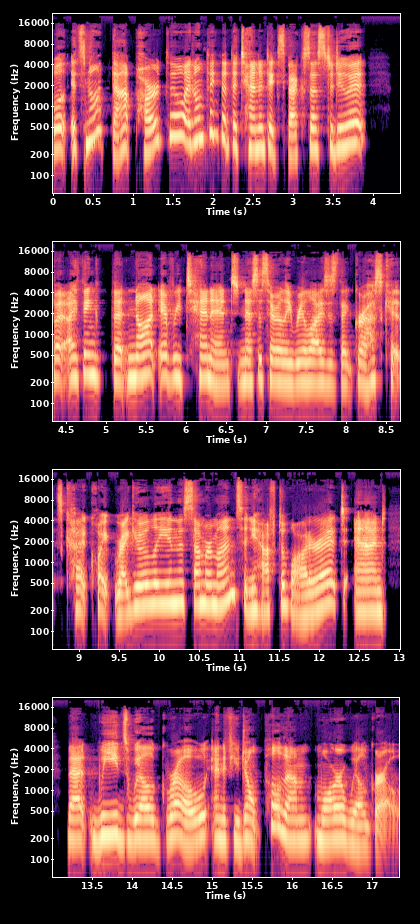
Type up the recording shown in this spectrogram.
Well, it's not that part though. I don't think that the tenant expects us to do it, but I think that not every tenant necessarily realizes that grass gets cut quite regularly in the summer months and you have to water it and that weeds will grow. And if you don't pull them, more will grow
